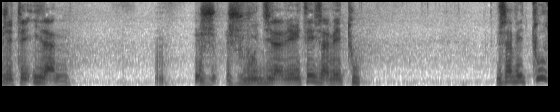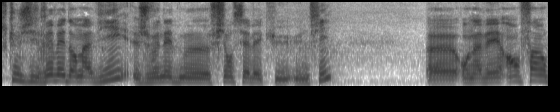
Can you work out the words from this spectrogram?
j'étais Ilan. Je, vous dis la vérité, j'avais tout. J'avais tout ce que je rêvais dans ma vie. Je venais de me fiancer avec une fille. Euh, on avait enfin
